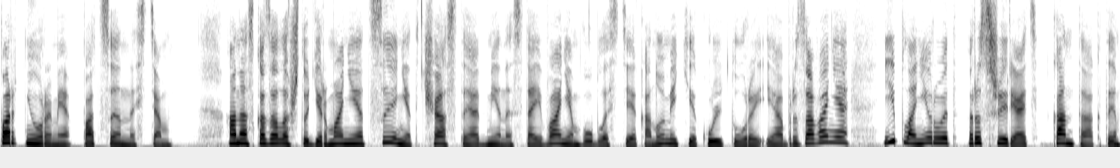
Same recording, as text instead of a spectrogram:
партнерами по ценностям. Она сказала, что Германия ценит частые обмены с Тайванем в области экономики, культуры и образования и планирует расширять контакты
